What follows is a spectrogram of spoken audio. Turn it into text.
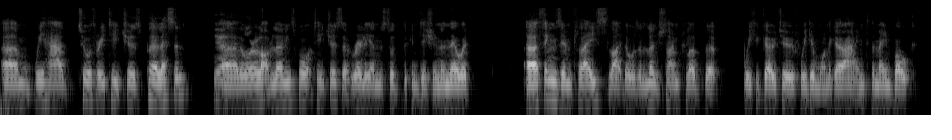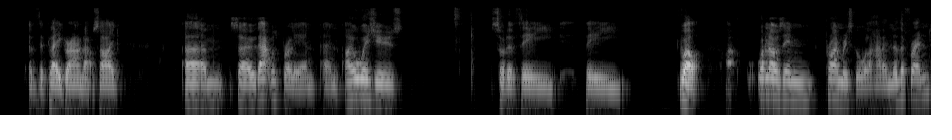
Um, we had two or three teachers per lesson. Yeah, Uh, there were a lot of learning support teachers that really understood the condition, and there were uh, things in place like there was a lunchtime club that we could go to if we didn't want to go out into the main bulk of the playground outside. Um, so that was brilliant, and I always use sort of the the well I, when I was in primary school, I had another friend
